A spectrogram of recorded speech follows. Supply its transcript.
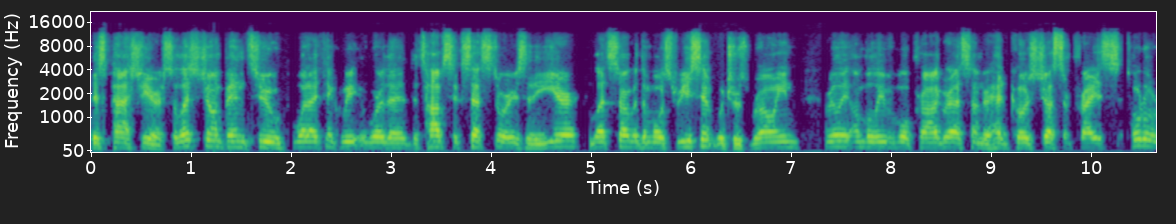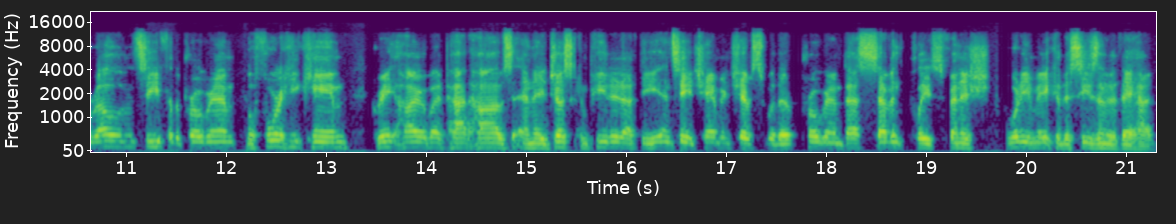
this past year. So let's jump into what I think we were the, the top success stories of the year. Let's start with the most recent, which was rowing really unbelievable progress under head coach Justin Price. Total relevancy for the program before he came Great hire by Pat Hobbs, and they just competed at the NCAA championships with a program best seventh place finish. What do you make of the season that they had?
